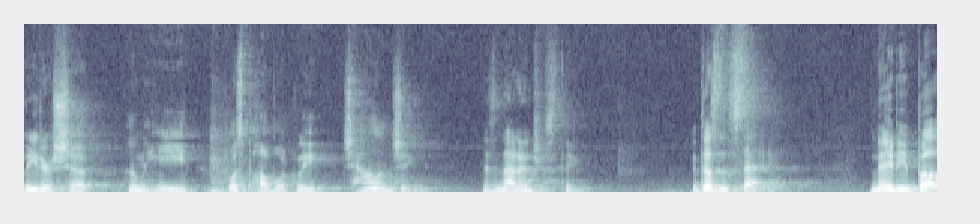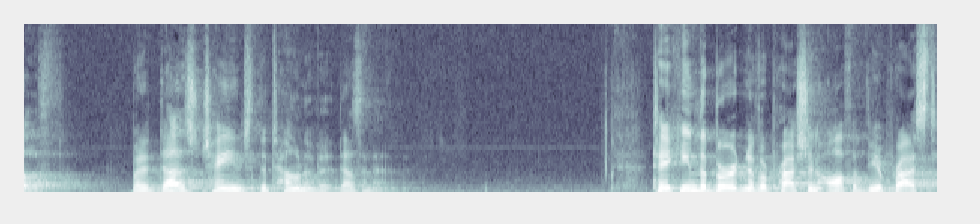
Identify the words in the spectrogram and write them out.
leadership whom he was publicly challenging? Isn't that interesting? It doesn't say. Maybe both, but it does change the tone of it, doesn't it? Taking the burden of oppression off of the oppressed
